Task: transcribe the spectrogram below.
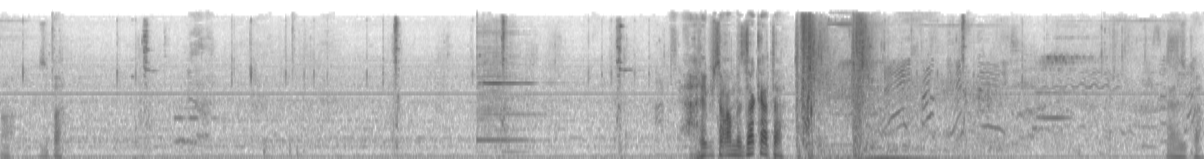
Oh, super. Ach, der mich doch am Sack, Alter. Ja, super.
